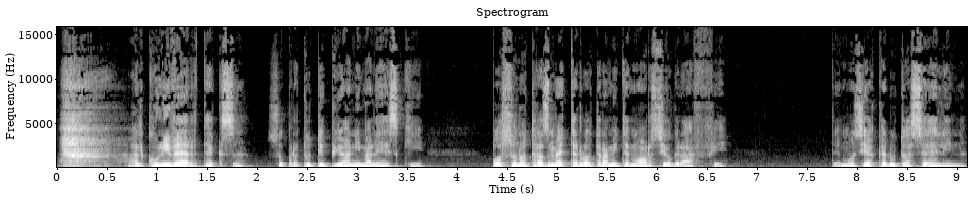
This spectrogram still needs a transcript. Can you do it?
Alcuni vertex, soprattutto i più animaleschi, Possono trasmetterlo tramite morsi o graffi. Temo sia accaduto a Selin.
